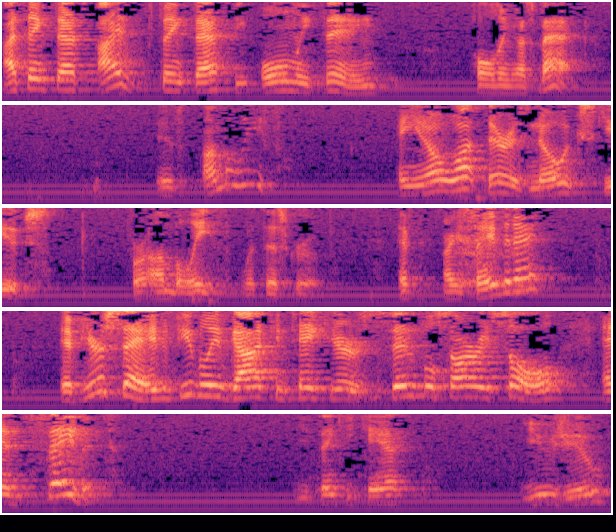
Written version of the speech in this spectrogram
I think that's I think that's the only thing holding us back is unbelief. And you know what? There is no excuse for unbelief with this group. If, are you saved today? If you're saved, if you believe God can take your sinful, sorry soul and save it, you think He can't use you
